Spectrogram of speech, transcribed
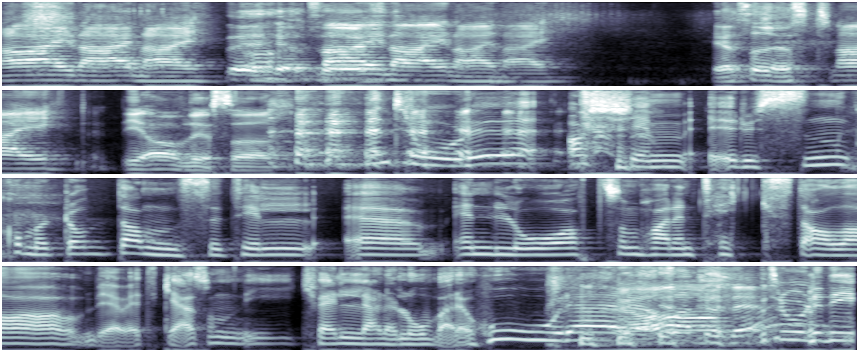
Nei, nei, nei. Nei, nei, nei, nei. Helt seriøst. Nei. De avlyser Men tror du Askim-russen kommer til å danse til eh, en låt som har en tekst à la jeg vet ikke, sånn 'I kveld er det lov å være hore'? altså, det. tror du de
